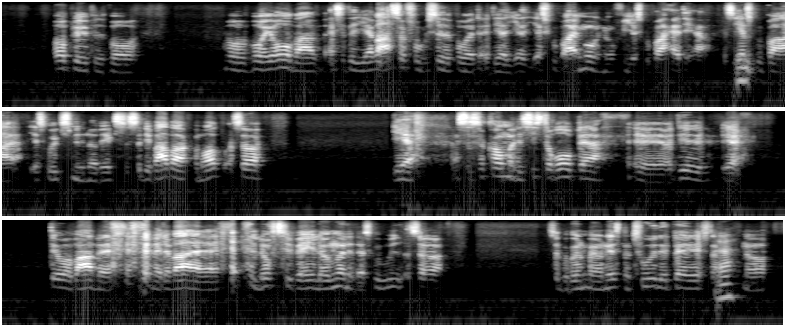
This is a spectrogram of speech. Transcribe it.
opløbet, hvor, hvor, hvor i år var, altså det, jeg var så fokuseret på, at, at jeg, jeg, jeg skulle bare i mål nu, for jeg skulle bare have det her. Altså jeg skulle bare, jeg skulle ikke smide noget væk, så, så det var bare at komme op, og så, ja, altså så kommer det sidste råb der, øh, og det, ja, det var bare, hvad, hvad der var af luft tilbage i lungerne, der skulle ud, og så, så begyndte man jo næsten at tude lidt bagefter, Ja. når,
